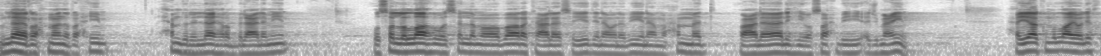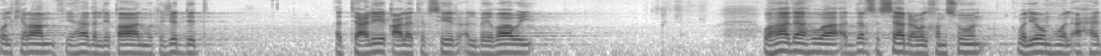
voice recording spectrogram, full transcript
بسم الله الرحمن الرحيم. الحمد لله رب العالمين. وصلى الله وسلم وبارك على سيدنا ونبينا محمد وعلى آله وصحبه أجمعين. حياكم الله ايها الإخوة الكرام في هذا اللقاء المتجدد التعليق على تفسير البيضاوي. وهذا هو الدرس السابع والخمسون واليوم هو الأحد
